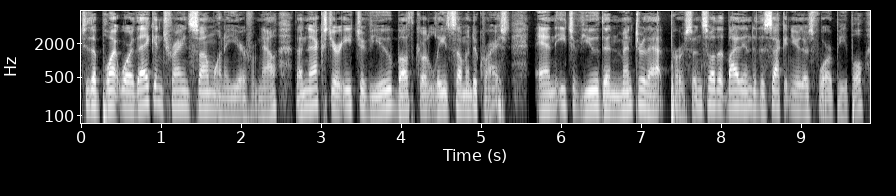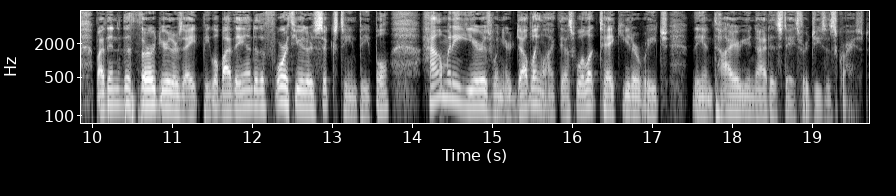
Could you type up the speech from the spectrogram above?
to the point where they can train someone a year from now. The next year, each of you both go lead someone to Christ, and each of you then mentor that person so that by the end of the second year, there's four people. By the end of the third year, there's eight people. By the end of the fourth year, there's 16 people. How many years, when you're doubling like this, will it take you to reach the entire United States for Jesus Christ?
